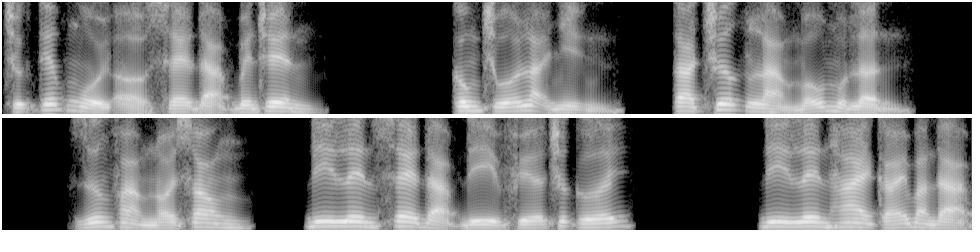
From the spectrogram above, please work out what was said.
trực tiếp ngồi ở xe đạp bên trên. Công chúa lại nhìn, ta trước làm mẫu một lần. Dương Phàm nói xong, đi lên xe đạp đi phía trước cưới. Đi lên hai cái bàn đạp,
